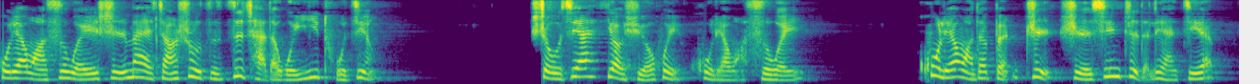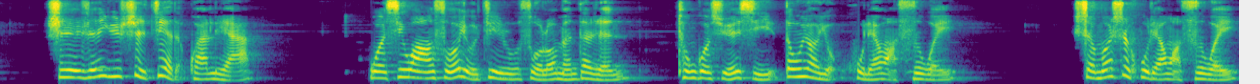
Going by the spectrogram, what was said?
互联网思维是迈向数字资产的唯一途径。首先要学会互联网思维。互联网的本质是心智的链接，是人与世界的关联。我希望所有进入所罗门的人，通过学习都要有互联网思维。什么是互联网思维？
